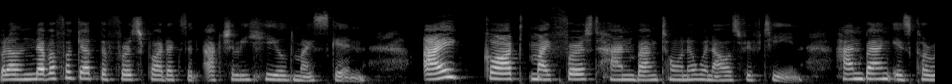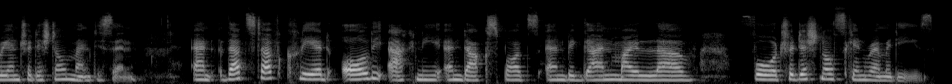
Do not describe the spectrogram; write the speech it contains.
but I'll never forget the first products that actually healed my skin. I got my first hanbang toner when I was 15. Hanbang is Korean traditional medicine and that stuff cleared all the acne and dark spots and began my love for traditional skin remedies.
